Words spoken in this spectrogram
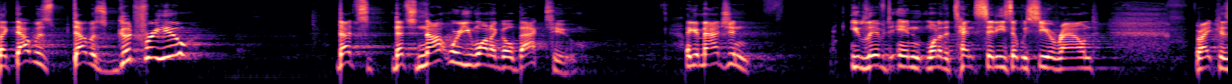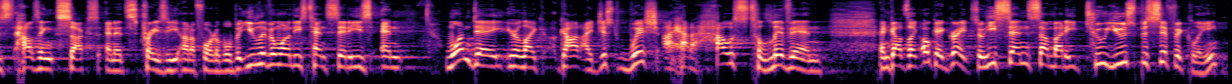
Like, that was, that was good for you? That's, that's not where you want to go back to. Like, imagine you lived in one of the tent cities that we see around right? Because housing sucks and it's crazy unaffordable. But you live in one of these tent cities, and one day you're like, God, I just wish I had a house to live in. And God's like, okay, great. So he sends somebody to you specifically,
